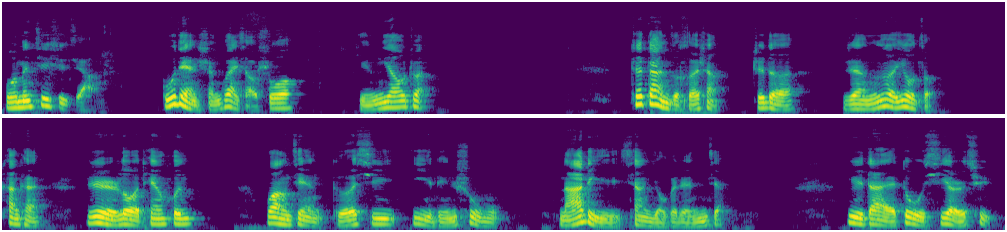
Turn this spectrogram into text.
我们继续讲古典神怪小说《平妖传》。这担子和尚只得忍饿又走，看看日落天昏，望见隔西一林树木，哪里像有个人家？欲待渡溪而去，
